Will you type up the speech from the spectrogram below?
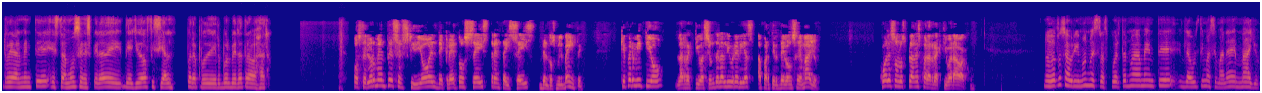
realmente estamos en espera de, de ayuda oficial para poder volver a trabajar. Posteriormente se expidió el decreto 636 del 2020, que permitió la reactivación de las librerías a partir del 11 de mayo. ¿Cuáles son los planes para reactivar Abaco? Nosotros abrimos nuestras puertas nuevamente la última semana de mayo,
